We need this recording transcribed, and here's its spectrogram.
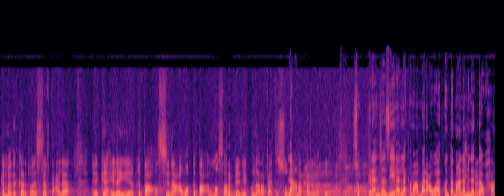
كما ذكرت وأسلفت على كاهلي قطاع الصناعة وقطاع المصارف بأن يكون رافعة السوق نعم. في المرحلة المقبلة. شكرا جزيلا لك معمر عواد كنت معنا شكرا. من الدوحة.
